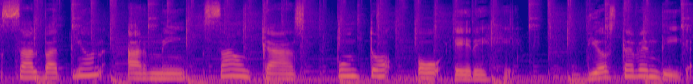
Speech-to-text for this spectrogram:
salvationarmysoundcast.org. Dios te bendiga.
